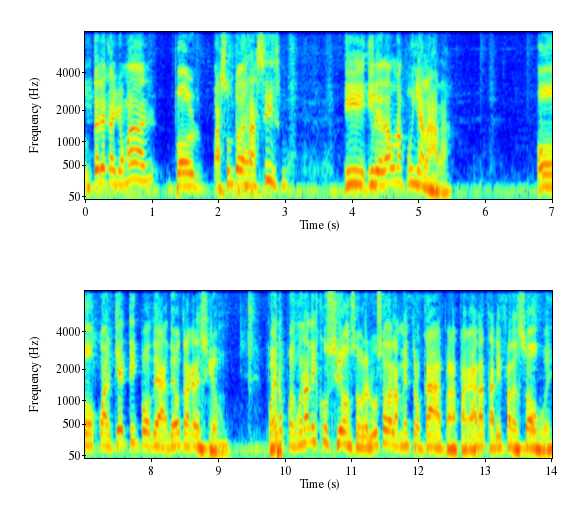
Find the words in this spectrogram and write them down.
usted le cayó mal por asunto de racismo y, le da una puñalada o cualquier tipo de otra agresión. Bueno, pues una discusión sobre el uso de la Metrocar para pagar la tarifa del software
